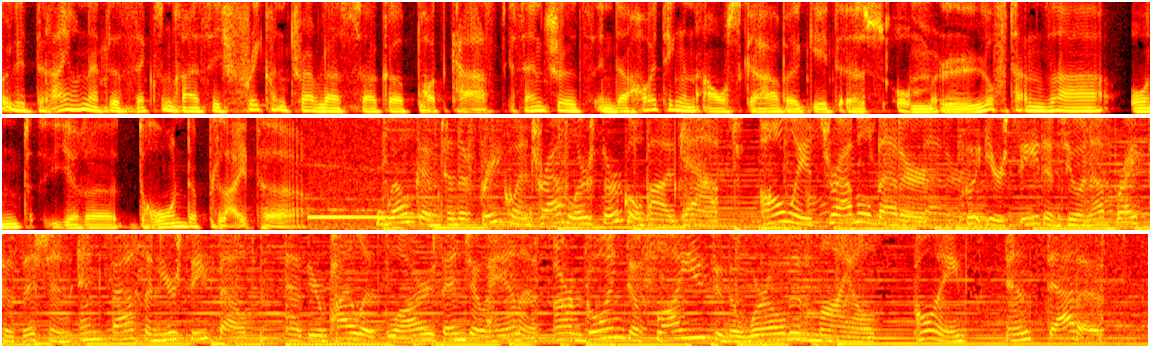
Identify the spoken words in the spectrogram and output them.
Folge 336 Frequent Traveler Circle Podcast Essentials. In der heutigen Ausgabe geht es um Lufthansa und ihre drohende Pleite. Welcome to the Frequent Traveler Circle podcast. Always travel better. Put your seat into an upright position and fasten your seatbelt as your pilots Lars and Johannes are going to fly you through the world of miles, points, and status.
